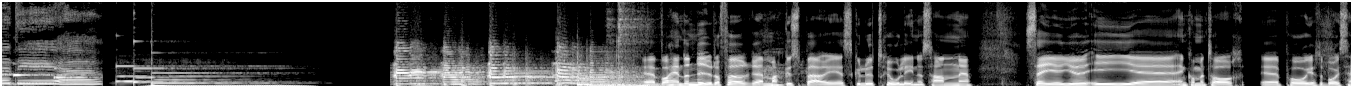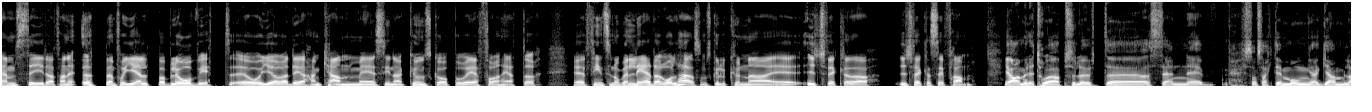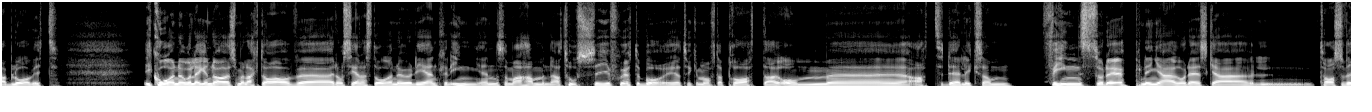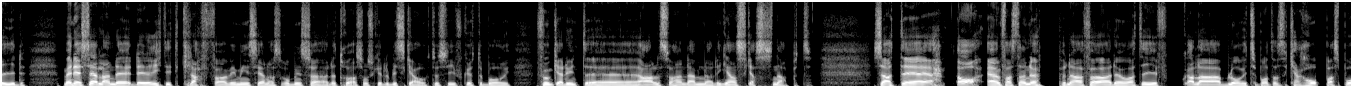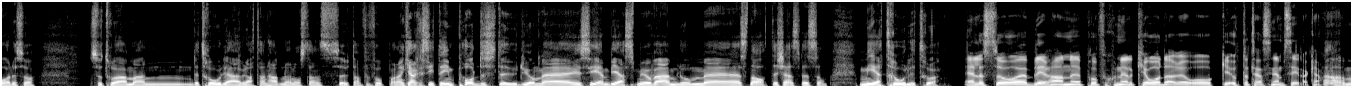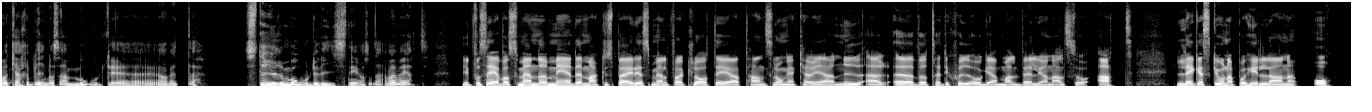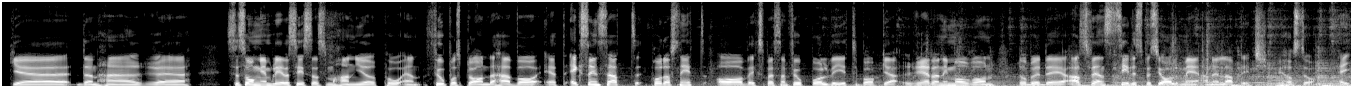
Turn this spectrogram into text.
Eh, vad händer nu då för eh, Marcus Berg, skulle du tro Linus? Han eh, säger ju i eh, en kommentar eh, på Göteborgs hemsida att han är öppen för att hjälpa Blåvitt och göra det han kan med sina kunskaper och erfarenheter. Finns det någon ledarroll här som skulle kunna utveckla utveckla sig fram? Ja, men det tror jag absolut. Sen, som sagt, det är många gamla Blåvitt ikoner och legendarer som har lagt av eh, de senaste åren. Nu är det egentligen ingen som har hamnat hos IFK Göteborg. Jag tycker man ofta pratar om eh, att det liksom finns och det är öppningar och det ska tas vid. Men det är sällan det, det riktigt klaffar. Vi minns senast Robin Söder tror jag som skulle bli scout hos IFK Göteborg. Funkade inte eh, alls och han lämnade ganska snabbt. Så att, ja, även fast han öppnar för det och att alla Blåvitt-supportrar kanske hoppas på det så så tror jag man, det troliga är väl att han hamnar någonstans utanför fotbollen. Han kanske sitter i en poddstudio med Hysén Bjärsmyr och Wernbloom eh, snart. Det känns väl som mer troligt tror jag. Eller så blir han eh, professionell kodare och uppdaterar sin hemsida kanske. Ja, man kanske blir någon sån här mode, jag vet inte. Styr modevisningar och sånt där, vem vet? Vi får se vad som händer med Marcus Berg. Det som i alla fall klart är att hans långa karriär nu är över 37 år gammal. Väljer han alltså att lägga skorna på hyllan och eh, den här eh, säsongen blir det sista som han gör på en fotbollsplan. Det här var ett extrainsatt poddavsnitt av Expressen Fotboll. Vi är tillbaka redan imorgon. Då blir det Allsvensk sillspecial med Anne Lavdic. Vi hörs då. Hej!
